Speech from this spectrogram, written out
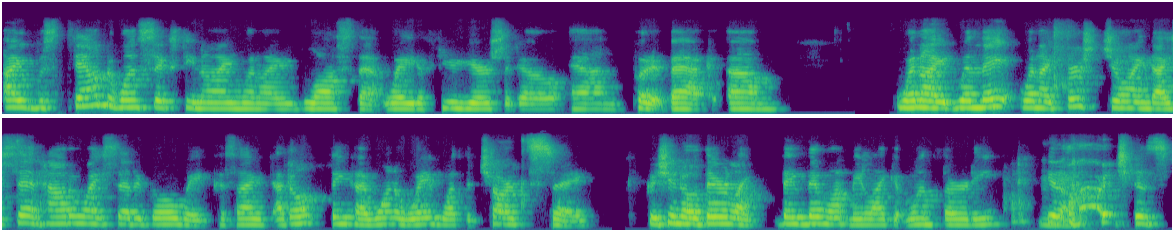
I was down to 169 when I lost that weight a few years ago and put it back. Um, when I when they when I first joined, I said, "How do I set a goal weight?" Because I I don't think I want to weigh what the charts say, because you know they're like they they want me like at 130, you mm-hmm. know, which is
